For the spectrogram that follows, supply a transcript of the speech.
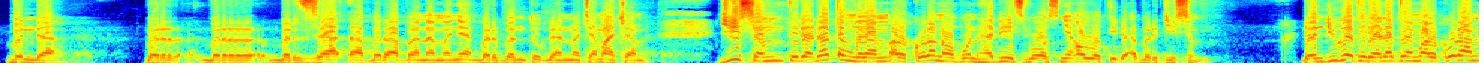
benda ber, ber, berzat ber, apa namanya berbentuk dan macam-macam. Jism tidak datang dalam Al-Qur'an maupun hadis bahwasanya Allah tidak berjism. Dan juga tidak datang dalam Al-Qur'an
